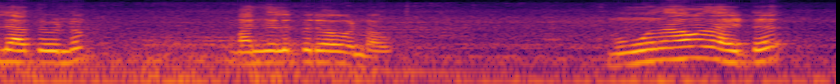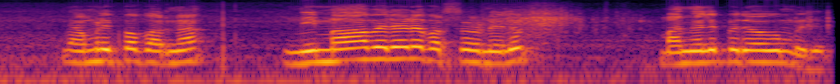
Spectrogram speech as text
ഇല്ലാത്തതുകൊണ്ടും മഞ്ഞളിപ്പ് രോഗം ഉണ്ടാവും. മൂന്നാമതായിട്ട് നമ്മളിപ്പോൾ പറഞ്ഞ നിമാവരയുടെ പ്രശ്നമുണ്ടെങ്കിലും മഞ്ഞളിപ്പ് രോഗം വരും.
